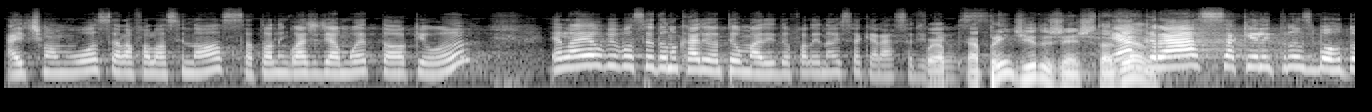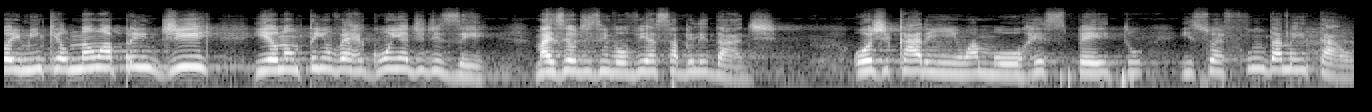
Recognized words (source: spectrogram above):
aí tinha uma moça, ela falou assim: Nossa, a tua linguagem de amor é toque. Eu, hã? Ela, eu vi você dando carinho ao teu marido. Eu falei: Não, isso é graça de Foi Deus. aprendido, gente, tá é a vendo? graça que ele transbordou em mim que eu não aprendi e eu não tenho vergonha de dizer, mas eu desenvolvi essa habilidade. Hoje, carinho, amor, respeito, isso é fundamental.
